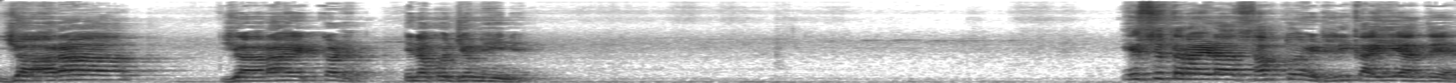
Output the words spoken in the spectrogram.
11 11 ਏਕੜ, ਇਹਨਾਂ ਕੋਲ ਜ਼ਮੀਨ ਹੈ। ਇਸ ਤਰ੍ਹਾਂ ਜਿਹੜਾ ਸਭ ਤੋਂ ਹੇਠਲੀ ਇਕਾਈ ਆਂਦੇ ਆ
